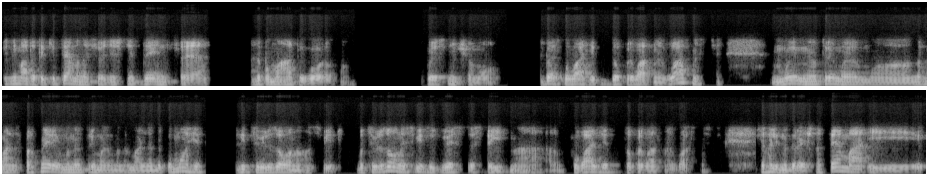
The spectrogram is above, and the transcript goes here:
Піднімати такі теми на сьогоднішній день це допомагати ворогу. Поясню, чому без поваги до приватної власності ми не отримуємо нормальних партнерів, ми не отримуємо нормальної допомоги від цивілізованого світу. Бо цивілізований світ весь стоїть на повазі до приватної власності. Взагалі недоречна тема, і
